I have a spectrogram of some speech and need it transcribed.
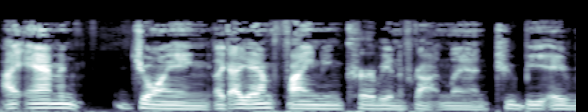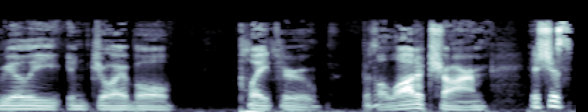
I am enjoying, like, I am finding Kirby and the Forgotten Land to be a really enjoyable playthrough with a lot of charm. It's just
